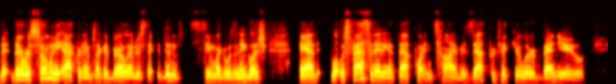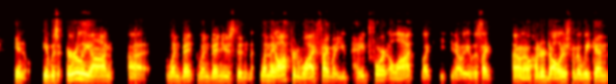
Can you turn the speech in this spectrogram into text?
th- there were so many acronyms I could barely understand. It didn't seem like it was in English, and what was fascinating at that point in time is that particular venue, in it was early on. Uh, when ben, when venues didn't when they offered Wi-Fi, but you paid for it a lot. Like you know, it was like I don't know, hundred dollars for the weekend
